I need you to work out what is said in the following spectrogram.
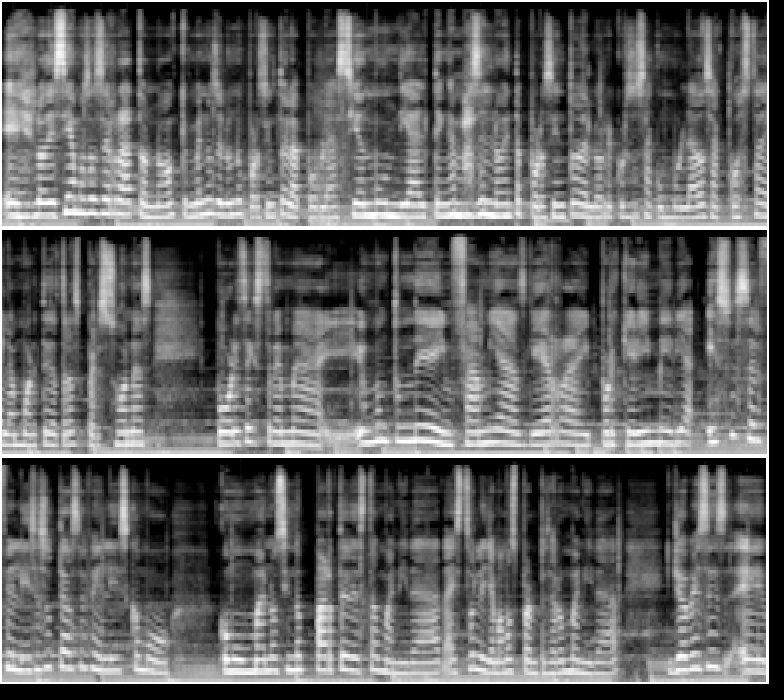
Eh, lo decíamos hace rato, ¿no? Que menos del 1% de la población mundial tenga más del 90% de los recursos acumulados a costa de la muerte de otras personas por esa extrema y un montón de infamias, guerra y porquería y media. Eso es ser feliz, eso te hace feliz como como humanos, siendo parte de esta humanidad, a esto le llamamos para empezar humanidad, yo a veces eh,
